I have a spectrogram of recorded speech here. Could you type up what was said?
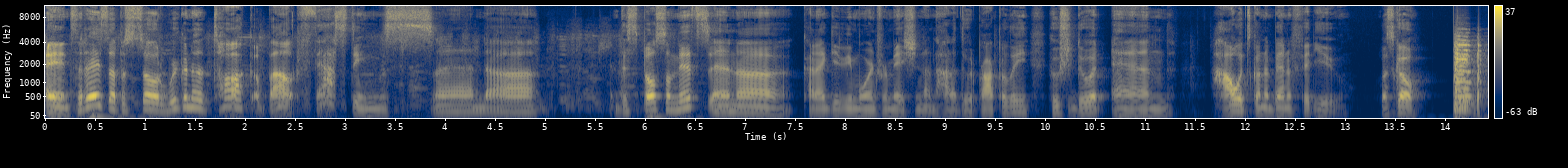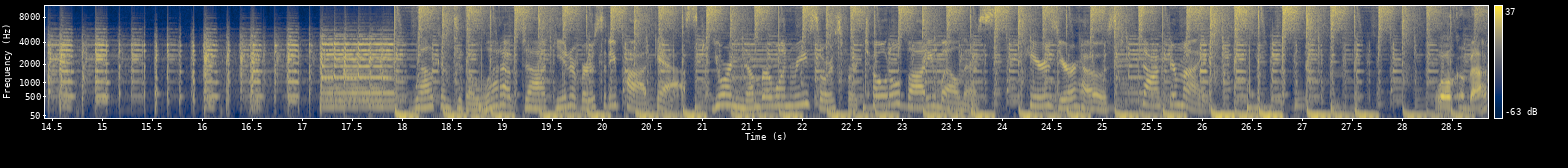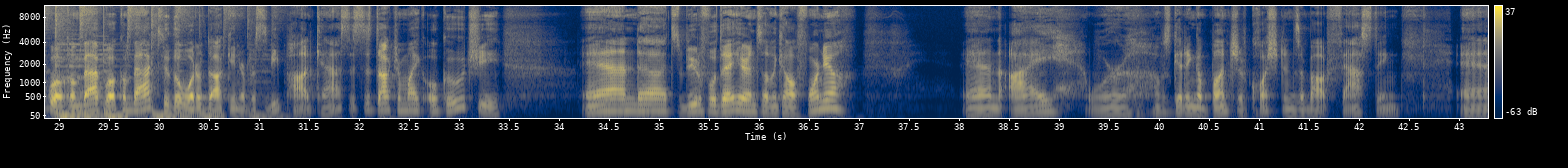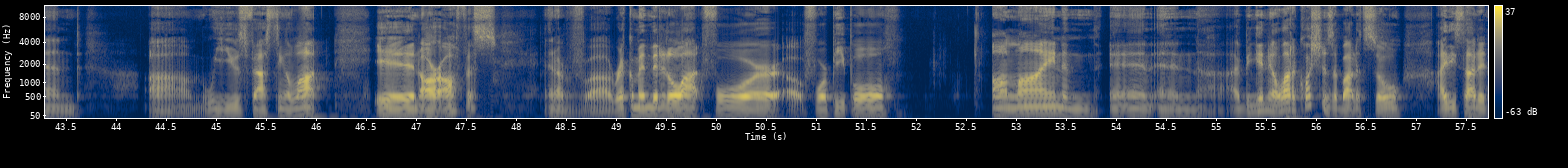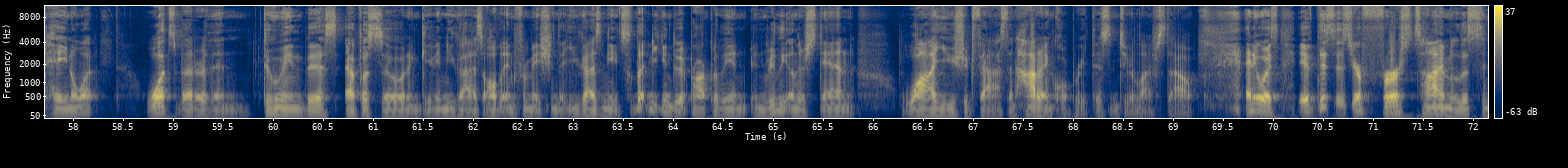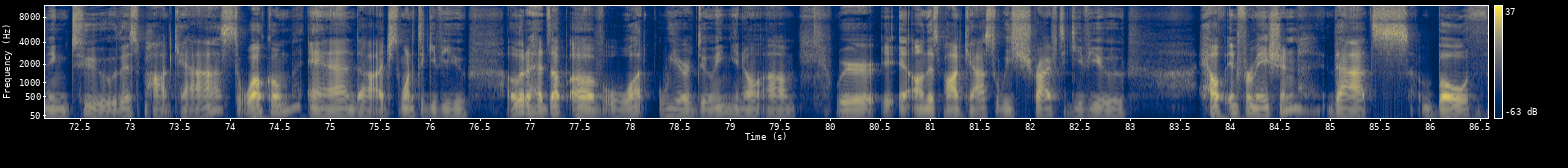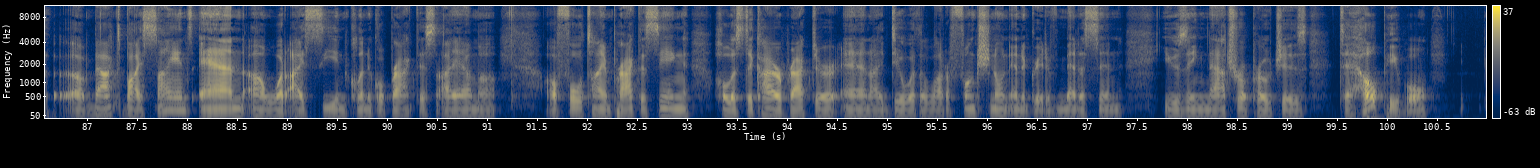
In today's episode, we're gonna talk about fastings and uh, dispel some myths and uh, kind of give you more information on how to do it properly, who should do it, and how it's gonna benefit you. Let's go. Welcome to the What Up Doc University podcast, your number one resource for total body wellness. Here's your host, Dr. Mike. Welcome back, welcome back, welcome back to the What Up Doc University podcast. This is Dr. Mike Okouchi, and uh, it's a beautiful day here in Southern California. And I were I was getting a bunch of questions about fasting, and um, we use fasting a lot in our office and I've uh, recommended it a lot for uh, for people online, and and and uh, I've been getting a lot of questions about it. So I decided, hey, you know what? What's better than doing this episode and giving you guys all the information that you guys need so that you can do it properly and, and really understand why you should fast and how to incorporate this into your lifestyle. Anyways, if this is your first time listening to this podcast, welcome. And uh, I just wanted to give you a little heads up of what we are doing. You know, um, we're on this podcast, we strive to give you health information that's both uh, backed by science and uh, what I see in clinical practice. I am a, a full time practicing holistic chiropractor, and I deal with a lot of functional and integrative medicine using natural approaches to help people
